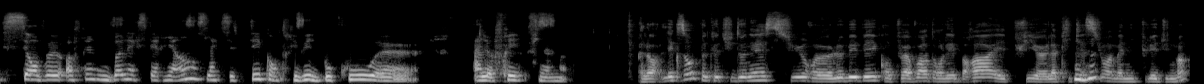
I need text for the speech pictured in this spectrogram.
si on veut offrir une bonne expérience, l'accessibilité contribue beaucoup euh, à l'offrir finalement. Alors, l'exemple que tu donnais sur euh, le bébé qu'on peut avoir dans les bras et puis l'application mm-hmm. à manipuler d'une main,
